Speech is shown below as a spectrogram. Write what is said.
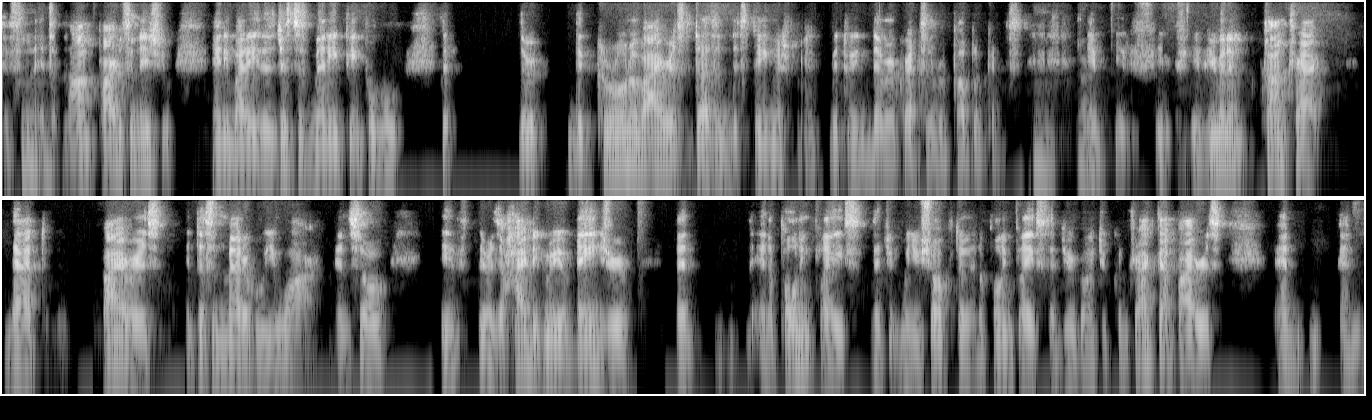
it's, mm-hmm. it's a nonpartisan issue. Anybody, there's just as many people who, the, the, the coronavirus doesn't distinguish between Democrats and Republicans. Mm-hmm. Right. If, if, if, if you're going to contract that virus, it doesn't matter who you are. And so if there's a high degree of danger that in a polling place that you, when you show up to in a polling place that you're going to contract that virus and and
